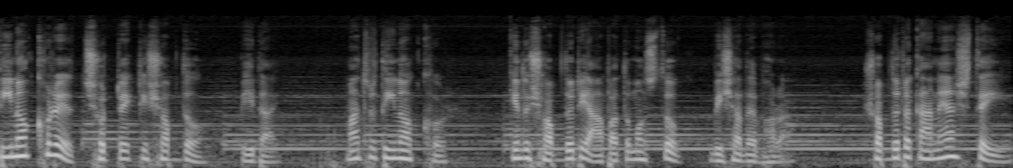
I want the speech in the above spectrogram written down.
তিন অক্ষরের ছোট্ট একটি শব্দ, বিদায়। মাত্র তিন অক্ষর, কিন্তু শব্দটি আপাতমস্তক বিষাদে ভরা। শব্দটা কানে আসতেই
